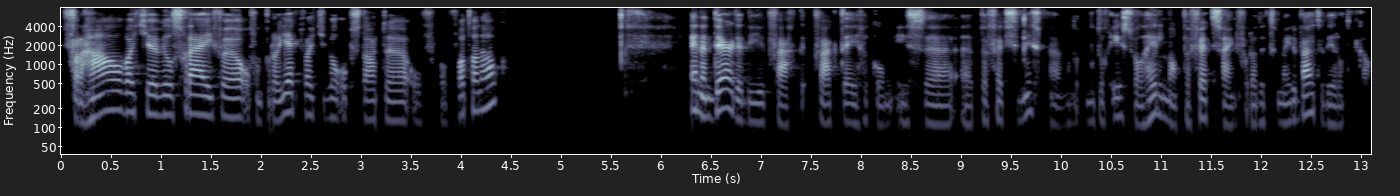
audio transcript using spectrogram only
verhaal wat je wil schrijven of een project wat je wil opstarten of, of wat dan ook. En een derde die ik vaak, vaak tegenkom is eh, eh, perfectionisme. Want het moet toch eerst wel helemaal perfect zijn voordat ik ermee de buitenwereld in kan.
